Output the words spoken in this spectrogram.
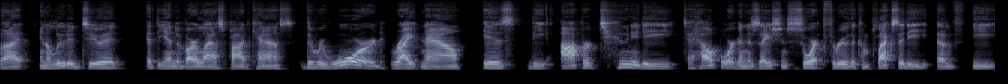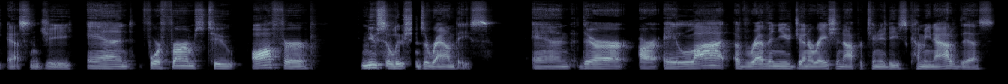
but and alluded to it at the end of our last podcast. The reward right now is the opportunity to help organizations sort through the complexity of E, S, and for firms to offer new solutions around these. And there are a lot of revenue generation opportunities coming out of this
